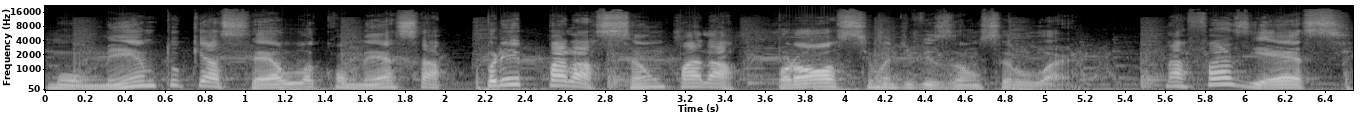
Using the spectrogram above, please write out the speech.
momento que a célula começa a preparação para a próxima divisão celular. Na fase S,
